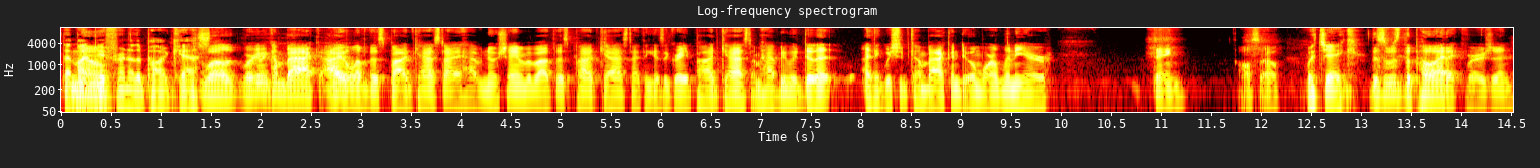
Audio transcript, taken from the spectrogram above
that might No. be for another podcast. Well, we're going to come back. I love this podcast. I have no shame about this podcast. I think it's a great podcast. I'm happy we did it. I think we should come back and do a more linear thing also. with Jake. This was the poetic version.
